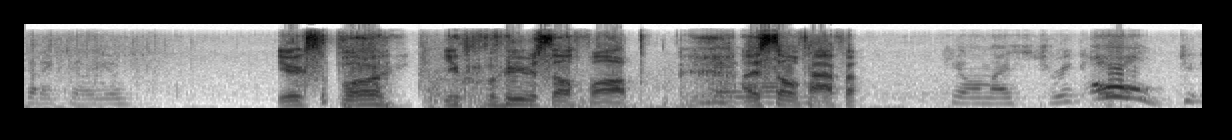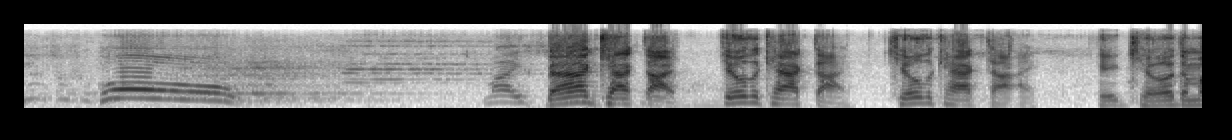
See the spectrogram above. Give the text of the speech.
Gotta kill you. You explode. You blew yourself up. I still have half a Kill my streak. Oh! Oh! My bad cacti. Kill the cacti. Kill the cacti. Kill them.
